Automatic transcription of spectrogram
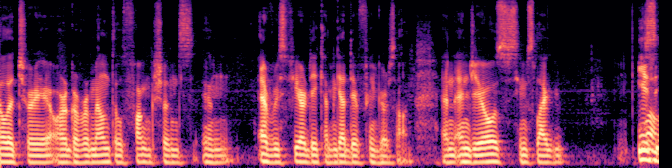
military or governmental functions in every sphere they can get their fingers on, and NGOs seems like easy,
